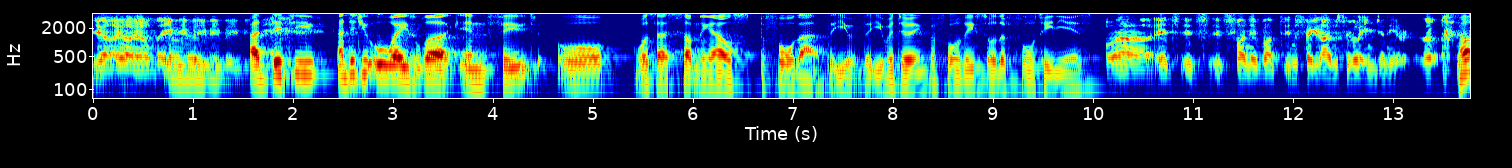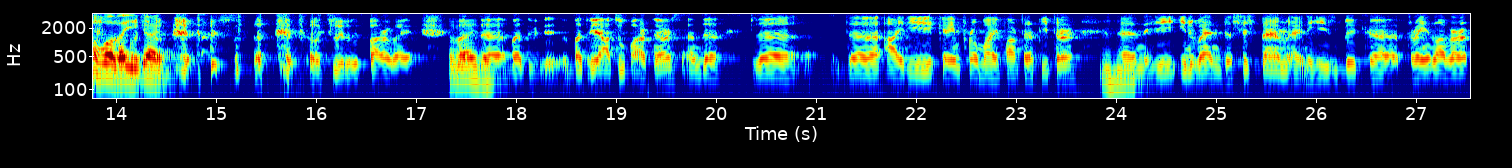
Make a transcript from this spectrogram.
Yeah, yeah, yeah. Maybe, maybe, maybe. and did you and did you always work in food, or was there something else before that that you that you were doing before these sort of 14 years? Well, it's it's it's funny, but in fact, I'm civil engineer. So. Oh, well, there you go. so it's a little bit far away. Amazing. But uh, but but we are two partners, and the the the idea came from my partner Peter, Mm-hmm. and he invented the system, and he's a big uh, train lover.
